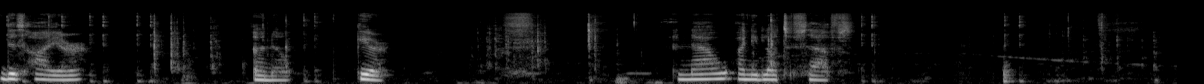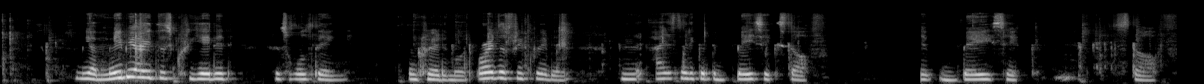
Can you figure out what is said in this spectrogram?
This higher. Oh no. Gear. And now I need lots of shafts. Yeah, maybe I just created this whole thing in creative mode. Or I just recreated it. And I just need to get the basic stuff. The basic stuff.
